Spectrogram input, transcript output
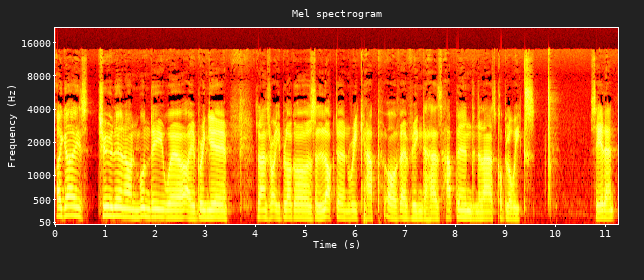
Hi guys, tune in on Monday where I bring you Lanzarote bloggers lockdown recap of everything that has happened in the last couple of weeks. See you then.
